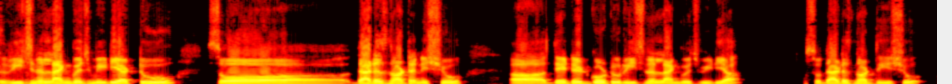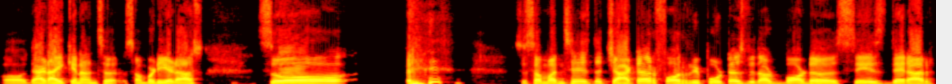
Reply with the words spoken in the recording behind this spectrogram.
regional language media too. So uh, that is not an issue. Uh, they did go to regional language media. so that is not the issue. Uh, that i can answer. Somebody had asked. So so someone says the charter for reporters without borders says there are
